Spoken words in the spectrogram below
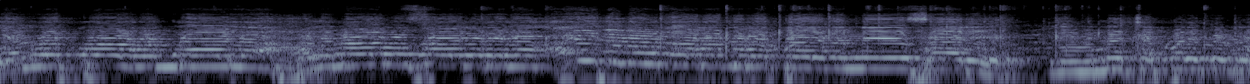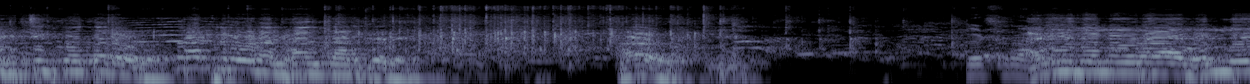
ಎಲ್ಲಪ್ಪ ಒಂದಾಲ ಹದಿನಾರು ಸಾವಿರದ ಐದು ನೂರ ಒಂದು ರೂಪಾಯಿ ಒಂದೇ ಸಾರಿ. ನೀವು ಇನ್ನೂ ಚಪ್ಪಲಿ ಕೊಟ್ಟರೆ ಹೆಚ್ಚಿಗೆ ತೋತಾರ? ಅವರು ಕಟ್ರಿ ನೋಡೋಣ ಹ್ಯಾಂಗ್ ಕಾಡ್ತೀರಿ ಹೌದು. ಐದು ನೂರ ಒಂದು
